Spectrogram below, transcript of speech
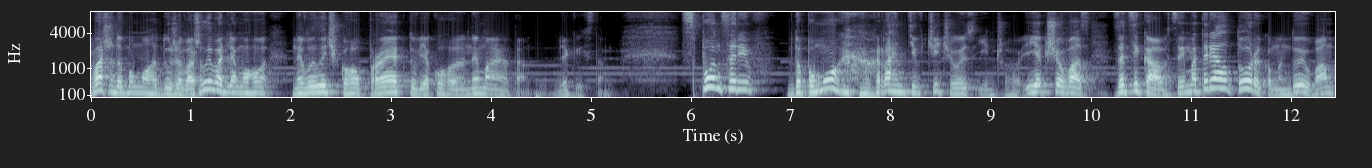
Ваша допомога дуже важлива для мого невеличкого проекту, в якого немає там якихось там спонсорів, допомоги, грантів чи чогось іншого. І якщо вас зацікавив цей матеріал, то рекомендую вам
